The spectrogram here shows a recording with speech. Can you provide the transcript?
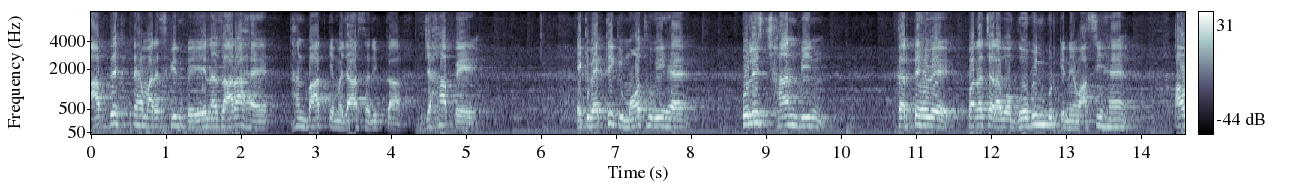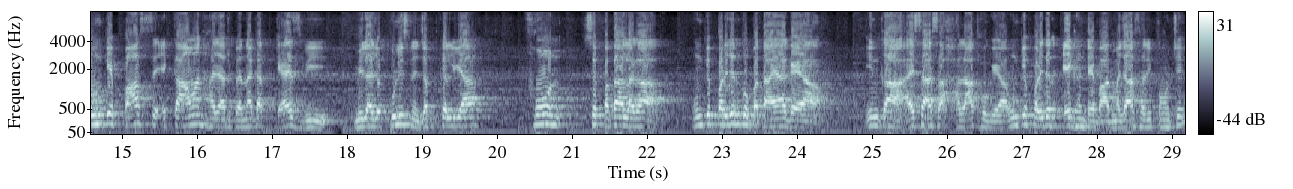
आप देख सकते हैं हमारे स्क्रीन पे ये नज़ारा है धनबाद के मजार शरीफ का, जहाँ पे एक व्यक्ति की मौत हुई है। पुलिस छानबीन करते हुए पता चला वो गोविंदपुर के निवासी हैं। और उनके पास से इक्यावन हज़ार रुपये नकद कैश भी मिला जो पुलिस ने जब्त कर लिया। फ़ोन से पता लगा, उनके परिजन को बताया गया। इनका ऐसा ऐसा हालात हो गया। उनके परिजन एक घंटे बाद मजार शरीफ पहुँचे।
